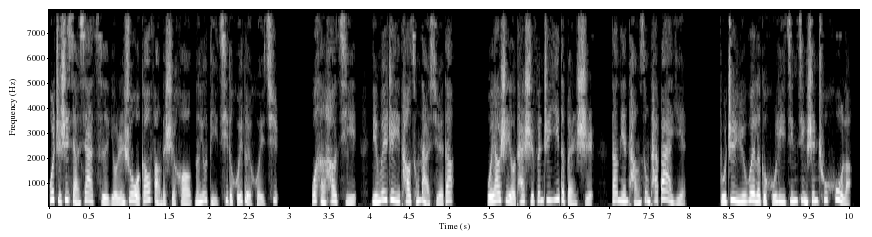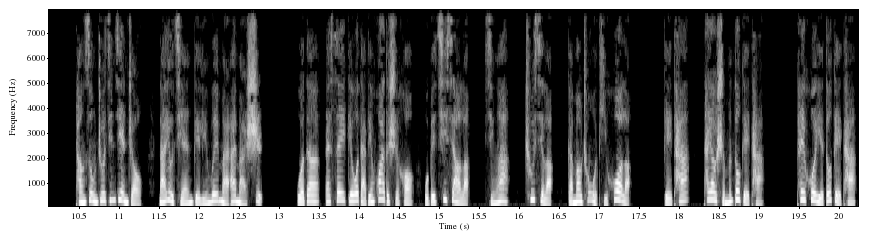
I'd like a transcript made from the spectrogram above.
我只是想下次有人说我高仿的时候，能有底气的回怼回去。我很好奇林薇这一套从哪学的。我要是有他十分之一的本事，当年唐宋他爸也不至于为了个狐狸精净身出户了。唐宋捉襟见肘，哪有钱给林薇买爱马仕？我的 S A 给我打电话的时候，我被气笑了。行啊，出息了，敢冒充我提货了。给他，他要什么都给他，配货也都给他，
